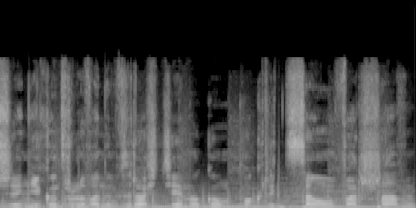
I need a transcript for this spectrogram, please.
Przy niekontrolowanym wzroście mogą pokryć całą Warszawę.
